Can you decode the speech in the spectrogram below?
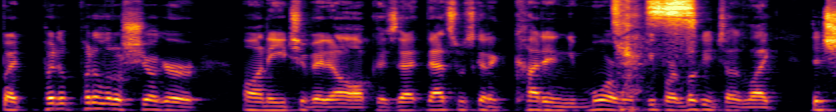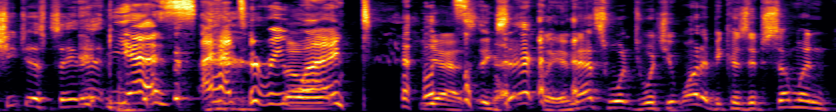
but put a, put a little sugar on each of it all because that that's what's going to cut in more when people are looking at each other like, did she just say that? Yes, I had to rewind. yes, exactly, and that's what what you wanted because if someone,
